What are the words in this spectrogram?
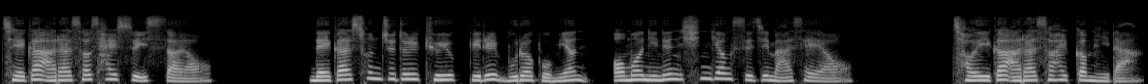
제가 알아서 살 수 있어요. 내가 손주들 교육비를 물어보면 어머니는 신경 쓰지 마세요. 저희가 알아서 할 겁니다.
